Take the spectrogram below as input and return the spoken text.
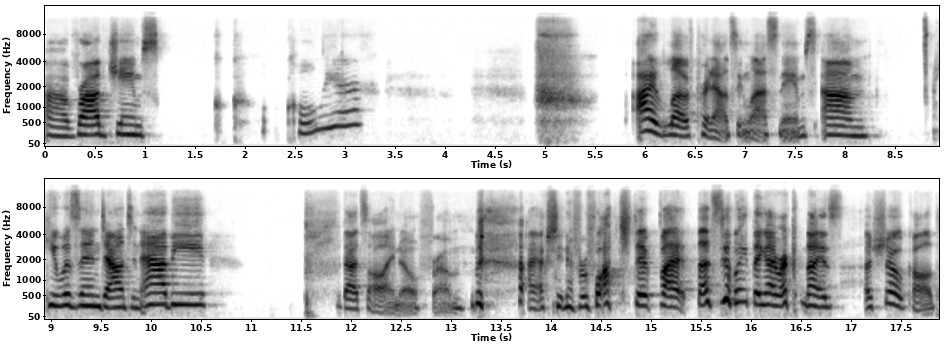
uh, Rob James Collier. I love pronouncing last names. Um, he was in Downton Abbey that's all I know from. I actually never watched it, but that's the only thing I recognize a show called.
